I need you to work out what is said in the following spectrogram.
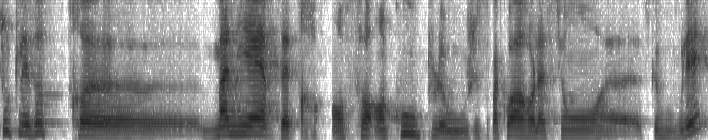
toutes les autres euh, manières d'être en, couple ou je ne sais pas quoi, relation, ce que vous voulez,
